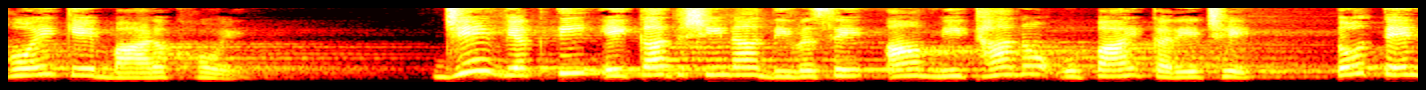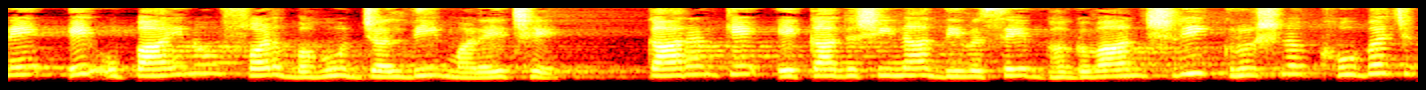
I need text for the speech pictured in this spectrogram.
હોય કે બાળક હોય. જે વ્યક્તિ એકાદશીના દિવસે આ મીઠાનો ઉપાય કરે છે, તો તેને એ ઉપાયનું ફળ બહુ જલ્દી મળે છે, કારણ કે એકાદશીના દિવસે ભગવાન શ્રી કૃષ્ણ ખૂબ જ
